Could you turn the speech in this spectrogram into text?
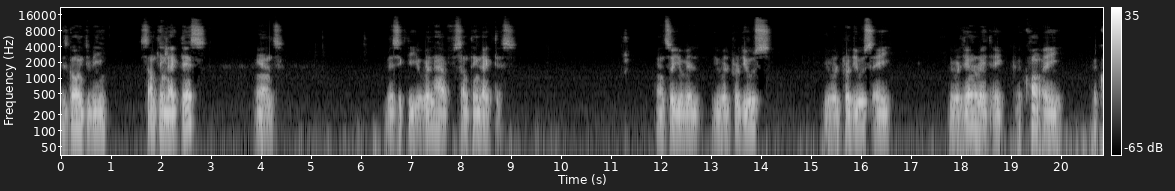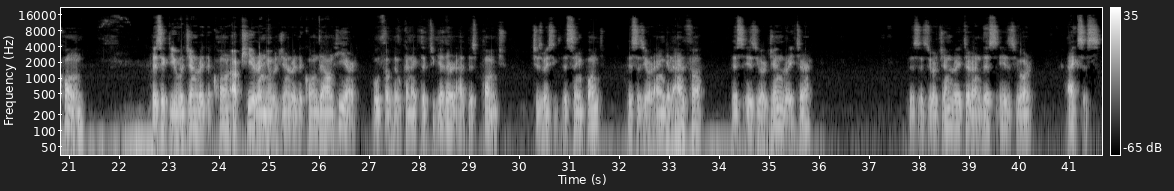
Is going to be something like this. And basically you will have something like this. And so you will you will produce you will produce a you will generate a a cone a, a cone. Basically you will generate a cone up here and you will generate a cone down here. Both of them connected together at this point which is basically the same point. This is your angle alpha. This is your generator. This is your generator and this is your axis.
